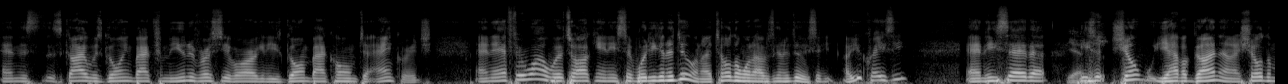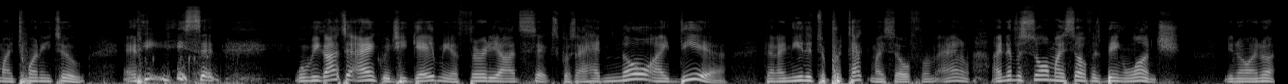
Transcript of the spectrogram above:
and this this guy was going back from the University of Oregon. He's going back home to Anchorage, and after a while we were talking, and he said, "What are you going to do?" And I told him what I was going to do. He said, "Are you crazy?" And he said, uh, Yes. he said, "Show you have a gun," and I showed him my 22. And he, he said, when we got to Anchorage, he gave me a 30 aught six because I had no idea that I needed to protect myself from animal. I never saw myself as being lunch, you know. I know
